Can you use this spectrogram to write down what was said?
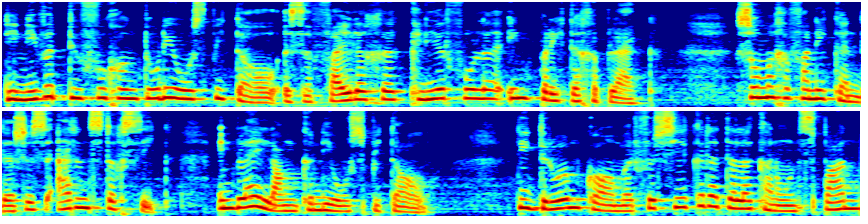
Die nuwe toevoeging tot die hospitaal is 'n veilige, kleurvolle en prettige plek. Sommige van die kinders is ernstig siek en bly lank in die hospitaal. Die droomkamer verseker dat hulle kan ontspan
